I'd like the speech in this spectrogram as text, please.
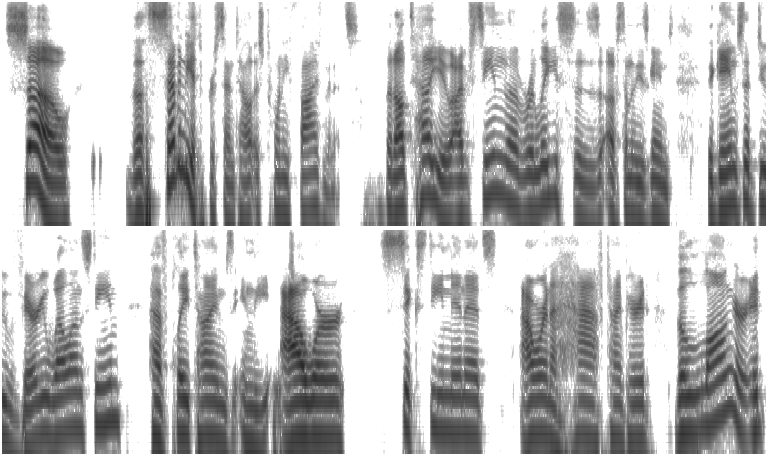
So the 70th percentile is 25 minutes. But I'll tell you, I've seen the releases of some of these games. The games that do very well on Steam have play times in the hour, 60 minutes, hour and a half time period. The longer it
